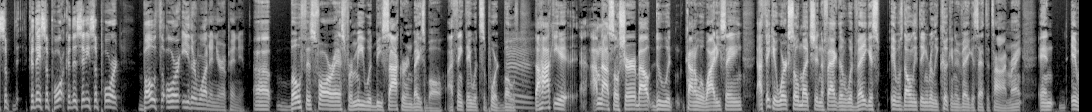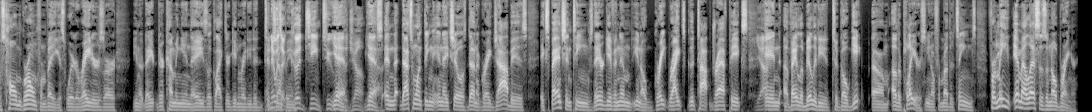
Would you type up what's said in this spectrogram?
could they support? Could the city support both or either one? In your opinion, Uh, both as far as for me would be soccer and baseball. I think they would support both. The hockey, I'm not so sure about. Do it kind of what Whitey's saying. I think it works so much in the fact that with Vegas, it was the only thing really cooking in Vegas at the time, right? And it was homegrown from Vegas, where the Raiders are. You know they they're coming in. The A's look like they're getting ready to, to And it was a in. good team, too, yeah, from the jump. Yes, Yeah. and th- that's one thing the NHL has done a great job is expansion teams. They're giving them you know great rights, good top draft picks, Yeah. and availability to go get um, other players. You know from other teams. For me, MLS is a no brainer.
